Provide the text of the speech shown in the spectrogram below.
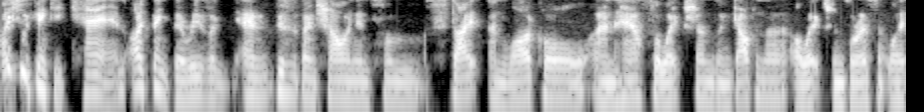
I actually think he can. I think there is a, and this has been shown in some state and local and House elections and governor elections recently.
